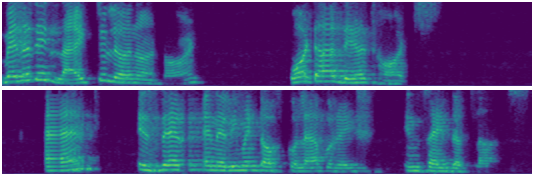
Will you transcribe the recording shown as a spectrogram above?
whether they like to learn or not, what are their thoughts, and is there an element of collaboration inside the class?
